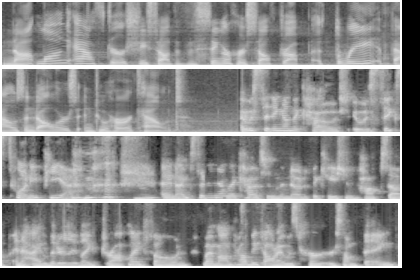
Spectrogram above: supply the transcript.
Not long after, she saw that the singer herself dropped $3,000 into her account. I was sitting on the couch. It was 6:20 p.m. Mm-hmm. and I'm sitting on the couch and the notification pops up and I literally like dropped my phone. My mom probably thought I was hurt or something.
